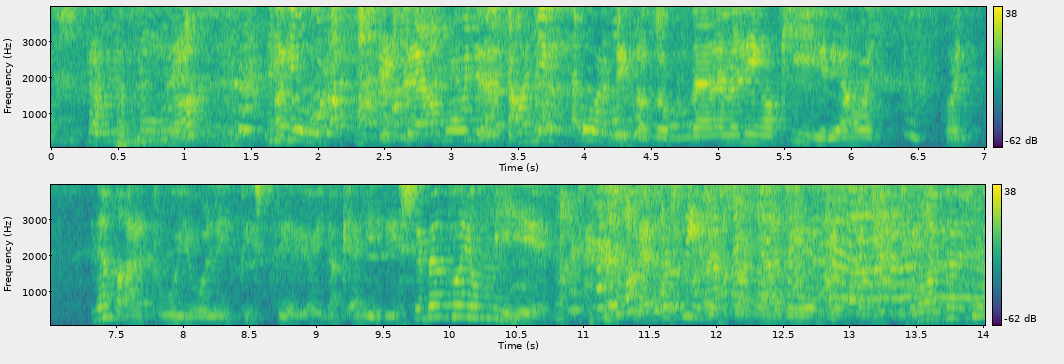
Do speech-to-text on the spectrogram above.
Azt hittem, hogy az óra. Az óra. De amúgy annyit ordítozok vele, mert néha kiírja, hogy, hogy nem áll túl jól lépés céljainak elérésében, vajon miért? Mert most édesanyádért szoktam neki mondani.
